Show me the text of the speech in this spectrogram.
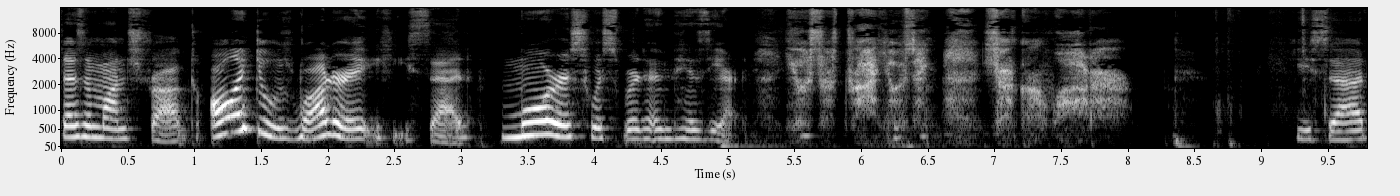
Desmond shrugged. All I do is water it, he said. Morris whispered in his ear. You should try using sugar water, he said.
